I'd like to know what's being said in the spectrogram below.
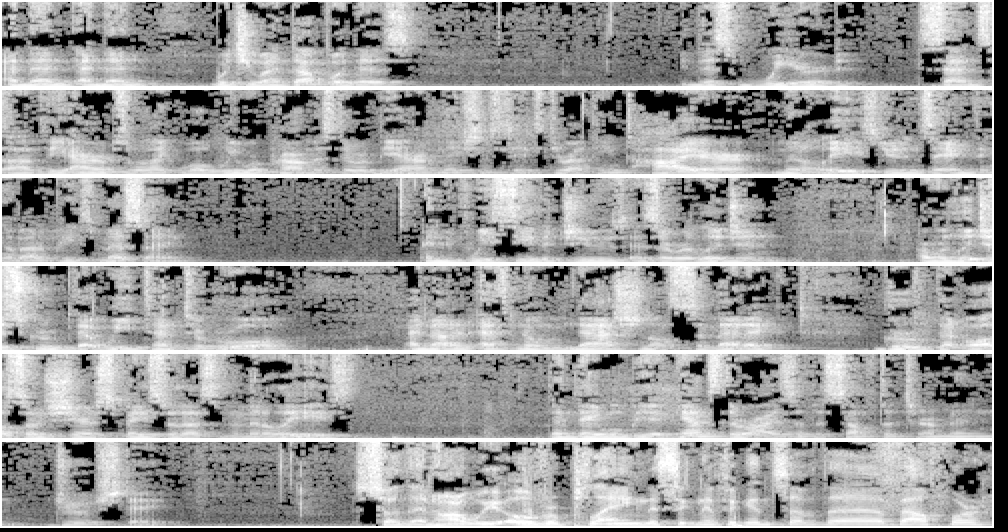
And then, and then, what you end up with is this weird sense of the Arabs were like, well, we were promised there would be Arab nation states throughout the entire Middle East. You didn't say anything about a piece missing. And if we see the Jews as a religion, a religious group that we tend to rule, and not an ethno national Semitic group that also shares space with us in the Middle East, then they will be against the rise of a self determined Jewish state. So then, are we overplaying the significance of the Balfour?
